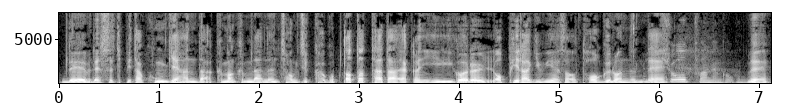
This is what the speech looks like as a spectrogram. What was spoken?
내 레시피 다 공개한다. 그만큼 나는 정직하고 떳떳하다. 약간 이거를 어필하기 위해서 더 그렇는데 쇼오프하는 거군요. 네.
